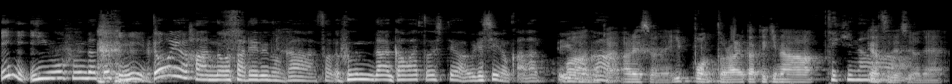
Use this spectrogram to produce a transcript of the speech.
いい韻を踏んだ時にどういう反応されるのが、その踏んだ側としては嬉しいのかなっていうのが。まあ、なんかあれですよね。一本取られた的な、的なやつですよね。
